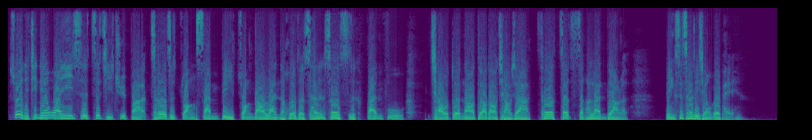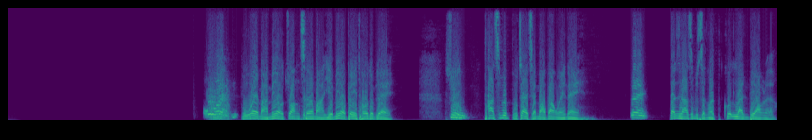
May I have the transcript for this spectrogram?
所以你今天万一是自己去把车子撞山壁撞到烂的，或者车车子翻覆桥墩然后掉到桥下，车车子整个烂掉了，丙式车体险会不会赔？不会，不会嘛？没有撞车嘛，也没有被偷，对不对？所以它是不是不在承保范围内？对。但是他是不是整个烂掉了？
